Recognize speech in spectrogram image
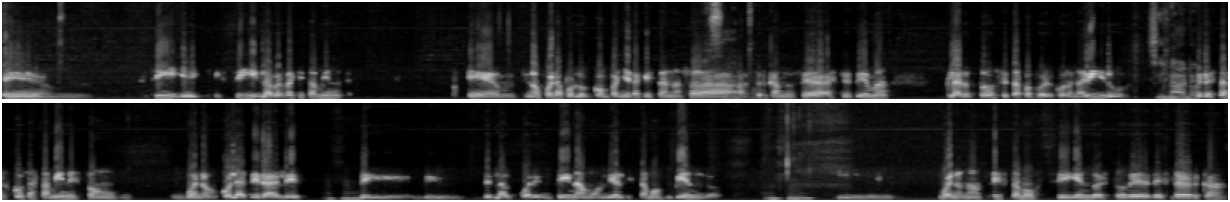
Em, sí, sí, la verdad que también eh, si no fuera por los compañeras que están allá acercándose a este tema, claro, todo se tapa por el coronavirus, pero estas cosas también son, bueno, colaterales de, la cuarentena mundial que estamos viviendo. Y bueno, no, estamos siguiendo esto de, cerca.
